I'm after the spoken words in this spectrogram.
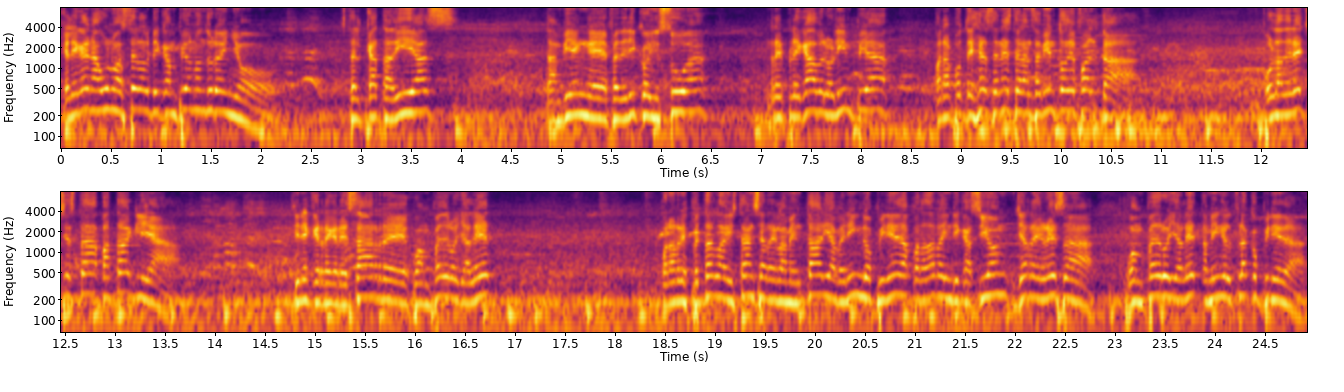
que le gana 1 a 0 al bicampeón hondureño. Está el Cata Díaz, también eh, Federico Insúa, replegado el Olimpia para protegerse en este lanzamiento de falta. Por la derecha está Bataglia. Tiene que regresar eh, Juan Pedro Yalet para respetar la distancia reglamentaria. Benigno Pineda para dar la indicación. Ya regresa Juan Pedro Yalet, también el flaco Pineda.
